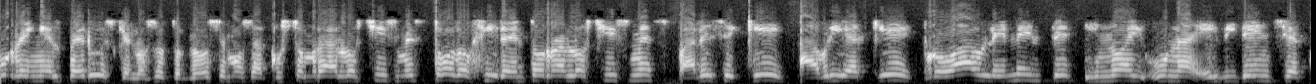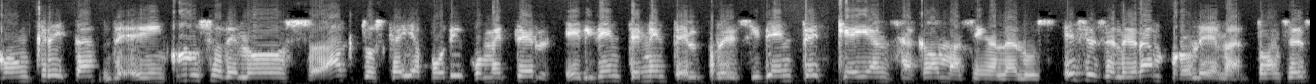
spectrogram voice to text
ocurre en el Perú es que nosotros nos hemos acostumbrado a los chismes, todo gira en torno a los chismes, parece que habría que probablemente, y no hay una evidencia concreta, incluso de los actos que haya podido cometer evidentemente el presidente, que hayan sacado más bien a la luz. Ese es el gran problema. Entonces,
